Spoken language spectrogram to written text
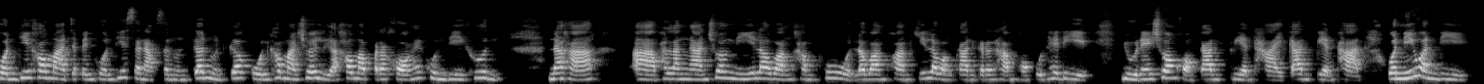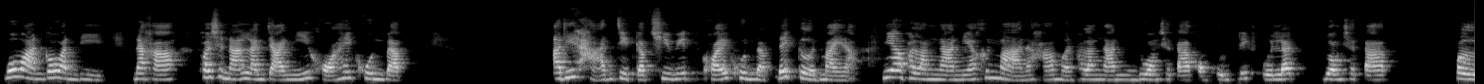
คนที่เข้ามาจะเป็นคนที่สนับสนุนเกื้อหนุนเกื้อกูลเข้ามาช่วยเหลือเข้ามาประคองให้คุณดีขึ้นนะคะพลังงานช่วงนี้ระวังคำพูด ระวังความคิดระวังการกระทำของคุณให้ดี อยู่ในช่วงของการเปลี่ยนถ่ายการเปลี่ยนผ่าน วันนี้วันดี เมื่อวานก็วันดีนะคะ เพราะฉะนั้นหลังจากนี้ขอให้คุณแบบอธิษฐานจิตกับชีวิต ขอให้คุณแบบได้เกิดใหม่น่ะ เนี่ยพลังงานเนี้ยขึ้นมานะคะ เหมือนพลังงานดวงชะตาของคุณพลิกฟื้นและดวงชะตาเปิ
